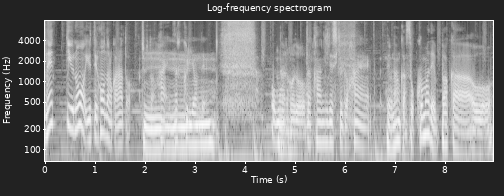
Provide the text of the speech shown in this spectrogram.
ねっていうのを言ってる本なのかなとちょっと、はい、ざっくり読んで思った感じですけどはい。でもなんかそこまでバカを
